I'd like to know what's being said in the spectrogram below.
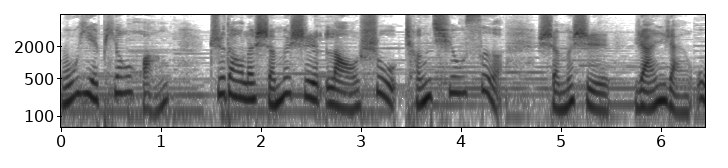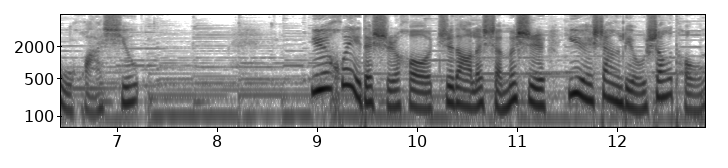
梧叶飘黄，知道了什么是老树成秋色，什么是冉冉物华休。约会的时候知道了什么是月上柳梢头，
